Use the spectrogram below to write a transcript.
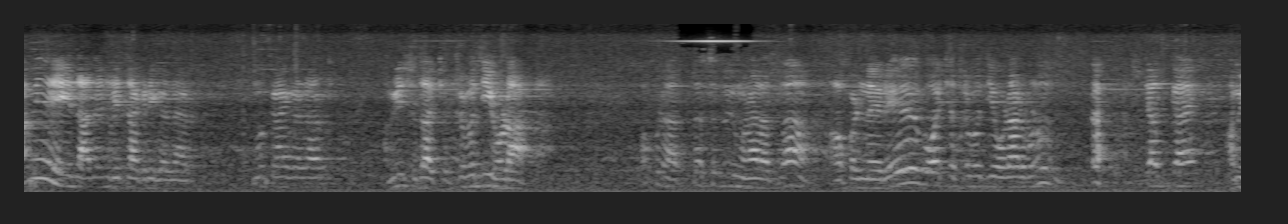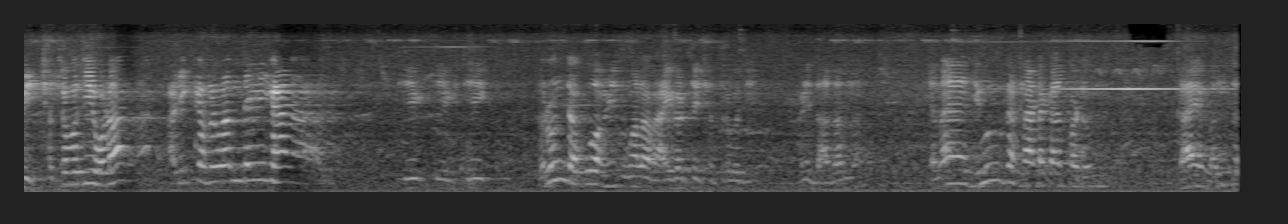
आम्ही दादांची चाकरी करणार. मग काय करणार? आम्ही सुद्धा छत्रपती होणार. आपण आत्ताच तुम्ही म्हणालात ना आपण नाही रे बुवा छत्रपती होणार म्हणून. त्यात काय? आम्ही छत्रपती होणार आणि करवंदही घाणार. ठीक ठीक ठीक. करून टाकू आम्ही तुम्हाला रायगडचे छत्रपती आणि दादांना. त्यांना देऊ कर्नाटकात पाठवून. काय बंद?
